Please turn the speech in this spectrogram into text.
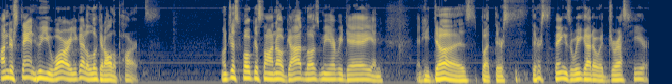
understand who you are, you got to look at all the parts. Don't just focus on, oh, God loves me every day, and, and He does, but there's, there's things we got to address here.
